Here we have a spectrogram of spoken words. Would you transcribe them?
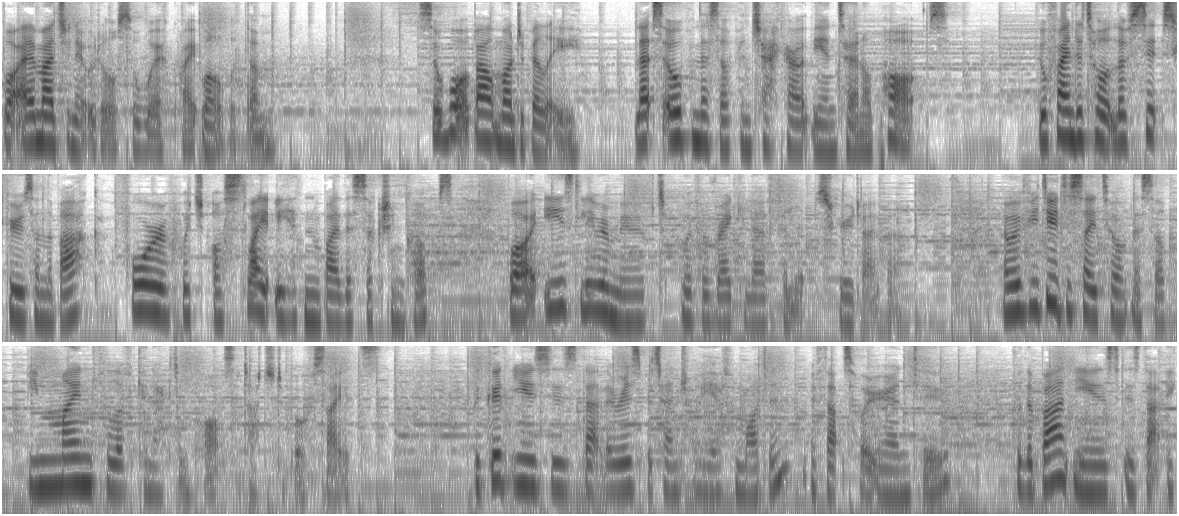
but I imagine it would also work quite well with them. So what about modability? Let's open this up and check out the internal parts. You'll find a total of 6 screws on the back, 4 of which are slightly hidden by the suction cups, but are easily removed with a regular Phillips screwdriver. Now if you do decide to open this up, be mindful of connecting parts attached to both sides. The good news is that there is potential here for modding, if that's what you're into, but the bad news is that it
